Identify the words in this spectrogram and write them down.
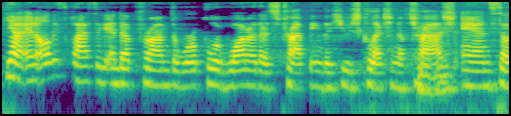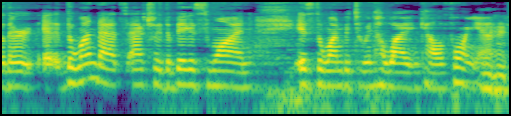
Yeah, and all these plastic end up from the whirlpool of water that's trapping the huge collection of trash. And so uh, the one that's actually the biggest one is the one between Hawaii and California.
